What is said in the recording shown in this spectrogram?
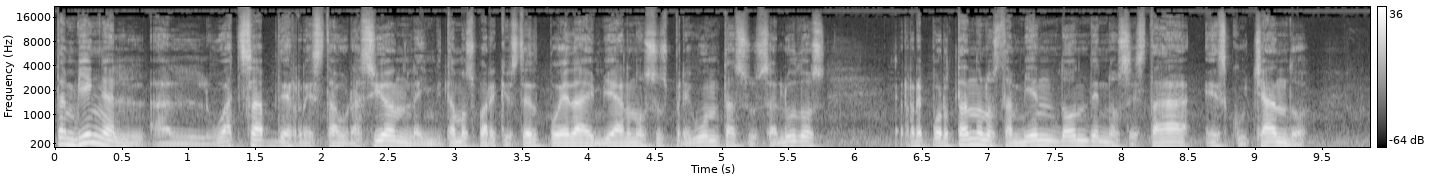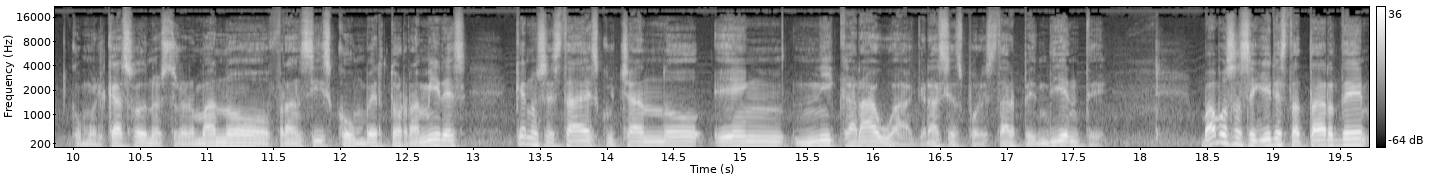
también al, WhatsApp de restauración. Le invitamos para que usted pueda enviarnos sus preguntas, sus saludos, reportándonos también dónde nos está escuchando, como el caso de nuestro hermano Francisco Humberto Ramírez, que nos está escuchando en Nicaragua. Gracias por estar pendiente. Vamos a seguir esta tarde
